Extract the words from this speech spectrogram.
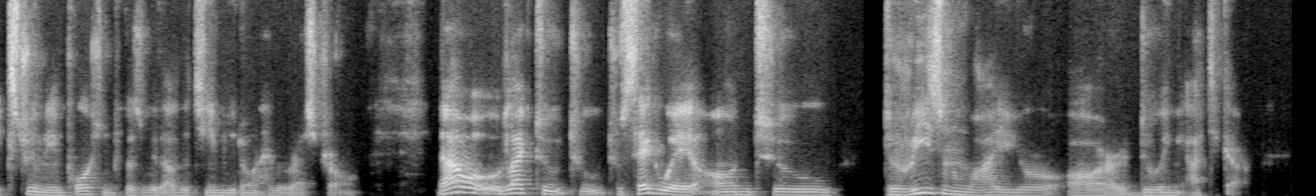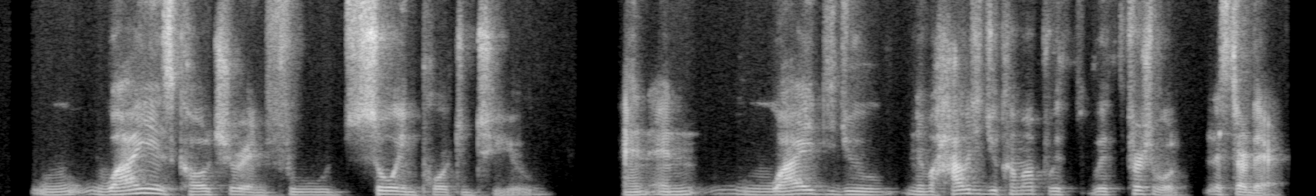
extremely important because without the team you don't have a restaurant. Now I would like to to to segue on to the reason why you are doing Atica why is culture and food so important to you and and why did you, you know, how did you come up with with first of all let's start there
